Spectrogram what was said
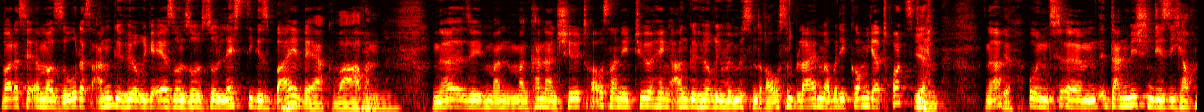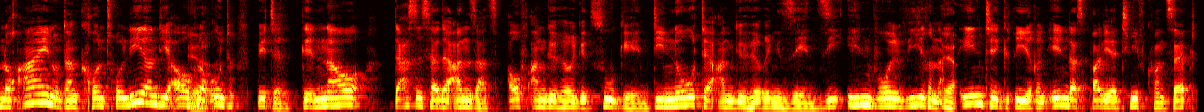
war das ja immer so, dass Angehörige eher so, so, so lästiges Beiwerk waren. Ne, also man, man kann da ein Schild draußen an die Tür hängen, Angehörige, wir müssen draußen bleiben, aber die kommen ja trotzdem. Ja. Ne? Ja. Und ähm, dann mischen die sich auch noch ein und dann kontrollieren die auch Ja. noch. Und bitte, genau das ist ja der Ansatz. Auf Angehörige zugehen, die Not der Angehörigen sehen, sie involvieren, Ja. integrieren in das Palliativkonzept.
